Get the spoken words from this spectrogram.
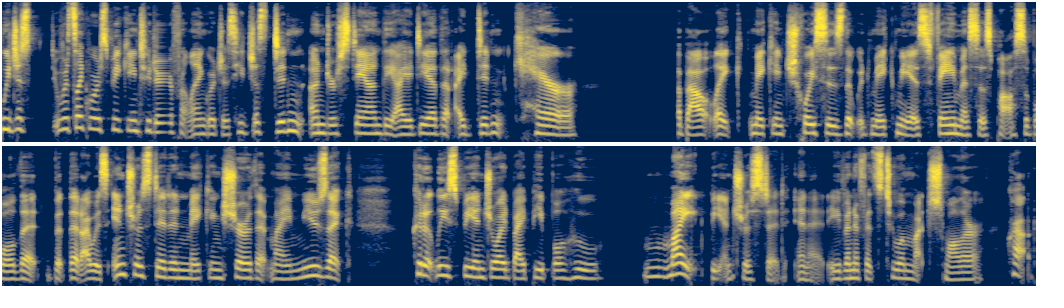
we just it was like we were speaking two different languages he just didn't understand the idea that i didn't care about like making choices that would make me as famous as possible that but that i was interested in making sure that my music could at least be enjoyed by people who might be interested in it even if it's to a much smaller crowd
